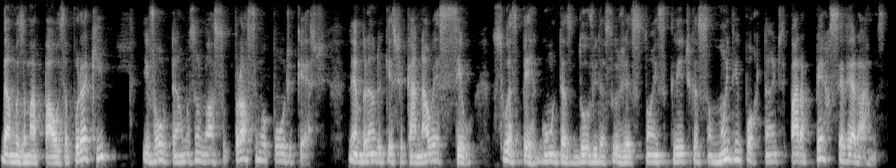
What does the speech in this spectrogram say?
Damos uma pausa por aqui e voltamos no nosso próximo podcast. Lembrando que este canal é seu. Suas perguntas, dúvidas, sugestões, críticas são muito importantes para perseverarmos.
